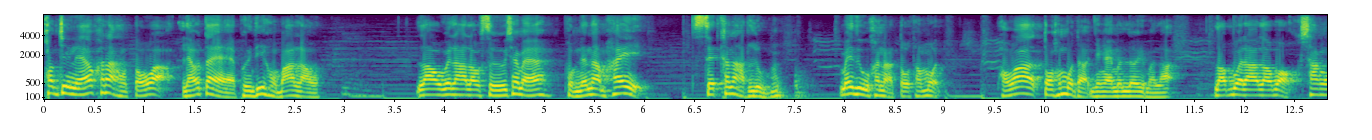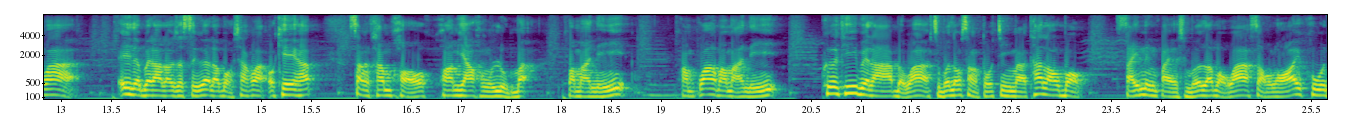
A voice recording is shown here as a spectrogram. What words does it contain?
ความจริงแล้วขนาดของโต๊ะอะแล้วแต่พื้นที่ของบ้านเรา อืมเราเวลาเราซื้อใช่ไหมผมแนะนำให้เซตขนาดหลุม ไม่ดูขนาดโต๊ะทั้งหมด เพราะว่าโต๊ะทั้งหมดอะยังไงมันเลยมาละ เราเวลาเราบอกช่างว่าเอ้ยเวลาเราจะซื้ออะเราบอกช่างว่าโอเคครับ สั่งทำขอความยาวของหลุมอะประมาณนี้ ความกว้างประมาณนี้ เพื่อที่เวลาแบบว่าสมมติเราสั่งโต๊ะจริงมา ถ้าเราบอกไซส์หนึ่งไปสมมติเราบอกว่า 200คูณ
